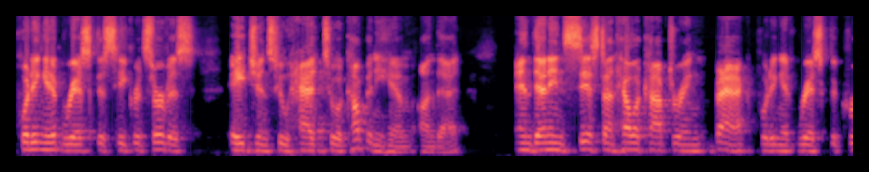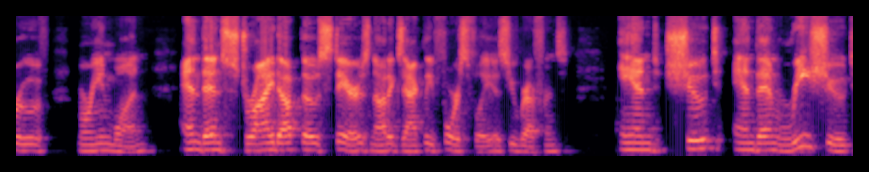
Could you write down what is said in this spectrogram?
putting at risk the Secret Service agents who had to accompany him on that, and then insist on helicoptering back, putting at risk the crew of Marine One, and then stride up those stairs, not exactly forcefully, as you referenced, and shoot and then reshoot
